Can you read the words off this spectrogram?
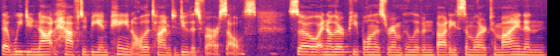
that we do not have to be in pain all the time to do this for ourselves. So I know there are people in this room who live in bodies similar to mine and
